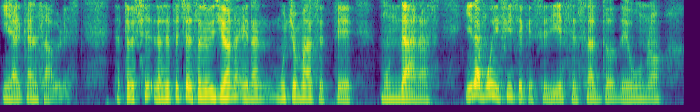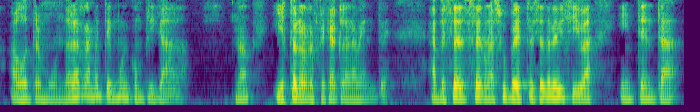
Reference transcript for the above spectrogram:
inalcanzables. Las, tres- las estrellas de televisión eran mucho más este, mundanas y era muy difícil que se diese el salto de uno a otro mundo. Era realmente muy complicado, ¿no? Y esto lo refleja claramente. A pesar de ser una superestrella televisiva, intenta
